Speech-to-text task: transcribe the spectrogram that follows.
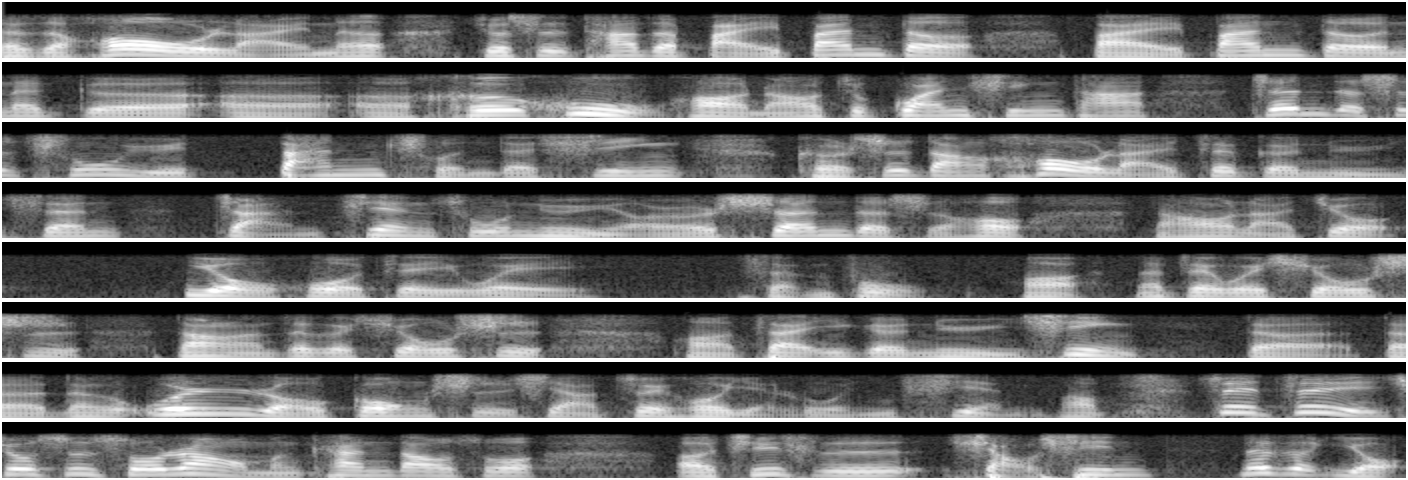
但是后来呢，就是他的百般的百般的那个呃呃呵护哈，然后就关心他，真的是出于单纯的心。可是当后来这个女生展现出女儿身的时候，然后呢就诱惑这一位神父啊，那这位修士，当然这个修士啊，在一个女性。的的那个温柔攻势下，最后也沦陷哈，所以这也就是说，让我们看到说，呃，其实小心那个有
